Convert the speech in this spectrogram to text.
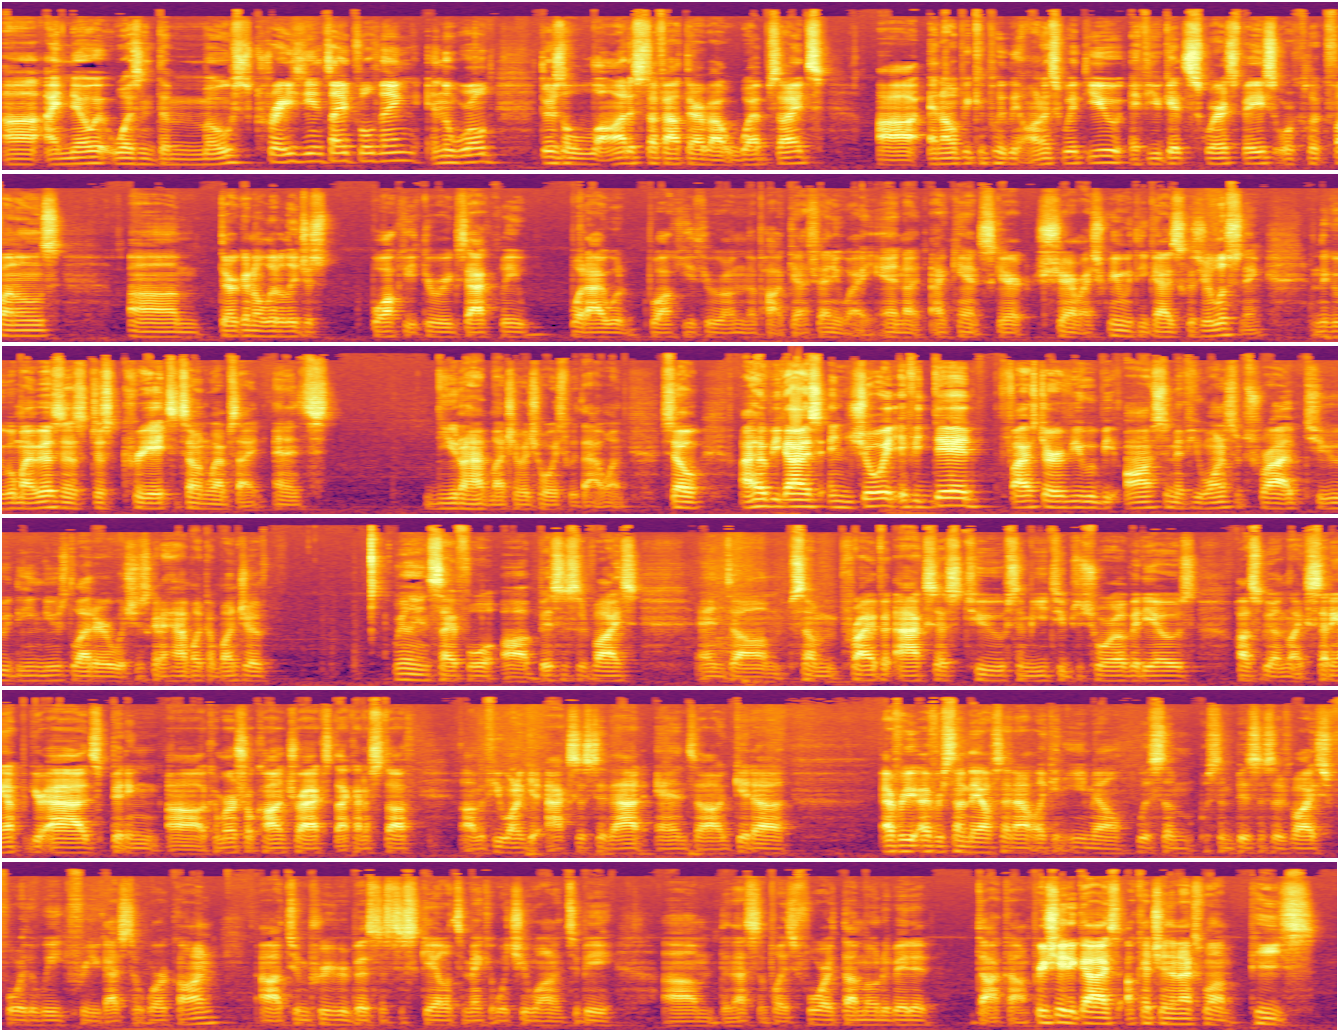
Uh, I know it wasn't the most crazy insightful thing in the world. There's a lot of stuff out there about websites, uh, and I'll be completely honest with you. If you get Squarespace or ClickFunnels, um, they're gonna literally just walk you through exactly what I would walk you through on the podcast anyway. And I, I can't scare, share my screen with you guys because you're listening. And the Google My Business just creates its own website. And it's you don't have much of a choice with that one. So I hope you guys enjoyed. If you did, five star review would be awesome. If you want to subscribe to the newsletter, which is going to have like a bunch of really insightful uh, business advice and um, some private access to some YouTube tutorial videos, possibly on like setting up your ads, bidding uh, commercial contracts, that kind of stuff um, if you want to get access to that and uh, get a every every Sunday I'll send out like an email with some with some business advice for the week for you guys to work on uh, to improve your business to scale it to make it what you want it to be. Um, then that's the place for it. TheMowtivated.com. Appreciate it, guys. I'll catch you in the next one. Peace.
